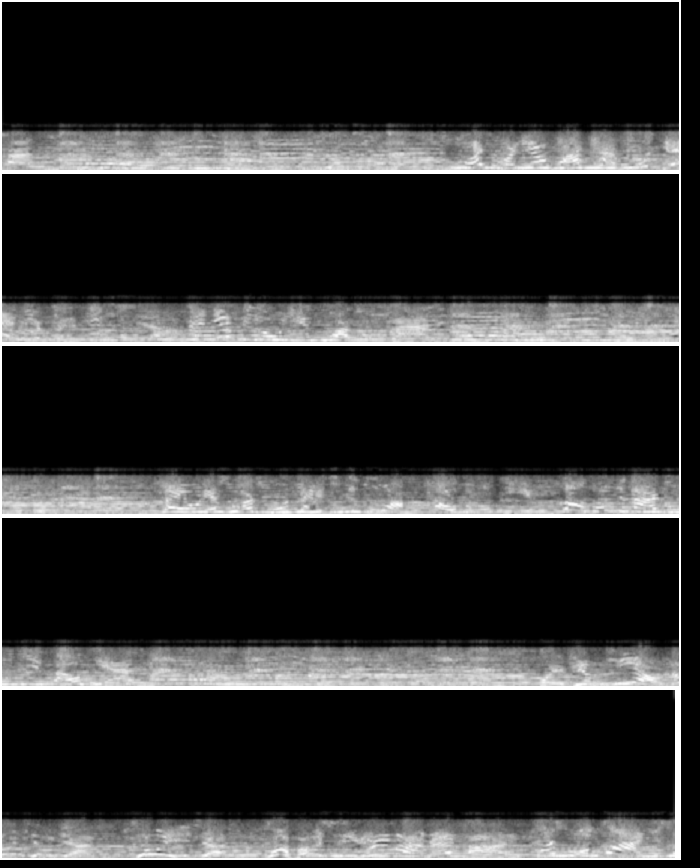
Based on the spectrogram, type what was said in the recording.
馋？说什么烟花看不见去，肯定是，肯定是有意作弄咱。还有的说出再去做，好东西，要冷静点，有意见，我风细雨慢慢看。我说话你少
